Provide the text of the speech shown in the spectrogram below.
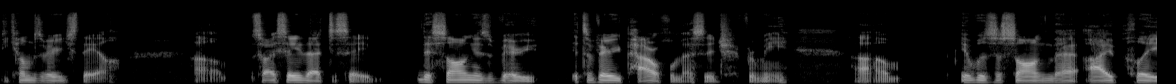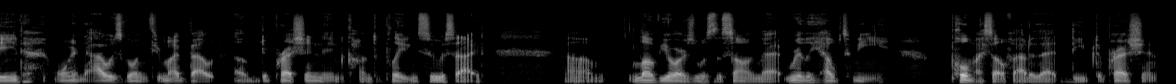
becomes very stale. Um, so I say that to say this song is very, it's a very powerful message for me. Um, it was a song that I played when I was going through my bout of depression and contemplating suicide. Um, Love Yours was the song that really helped me pull myself out of that deep depression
